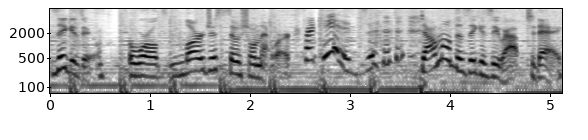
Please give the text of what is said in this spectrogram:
Zigazoo, the world's largest social network. For kids! Download the Zigazoo app today.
